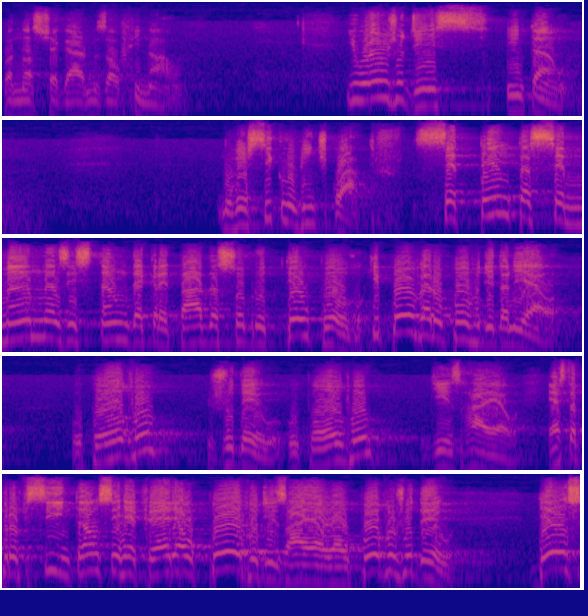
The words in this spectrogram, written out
quando nós chegarmos ao final. E o anjo diz, então, no versículo 24: 70 semanas estão decretadas sobre o teu povo. Que povo era o povo de Daniel? O povo judeu, o povo de Israel. Esta profecia então se refere ao povo de Israel, ao povo judeu. Deus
